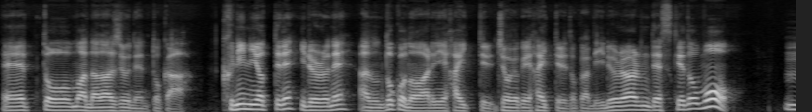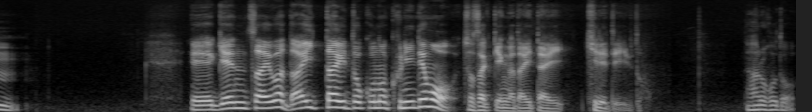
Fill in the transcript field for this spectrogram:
えーっと、まあ70年とか、国によってね、いろいろね、あの、どこのあれに入ってる、条約に入ってるとかでいろいろあるんですけども、うんえー現在は大体どこの国でも著作権が大体切れているとなるほど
